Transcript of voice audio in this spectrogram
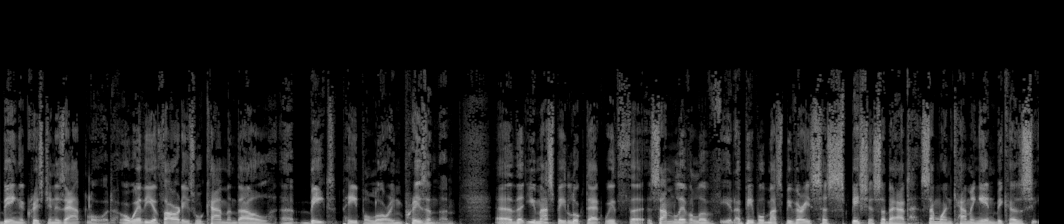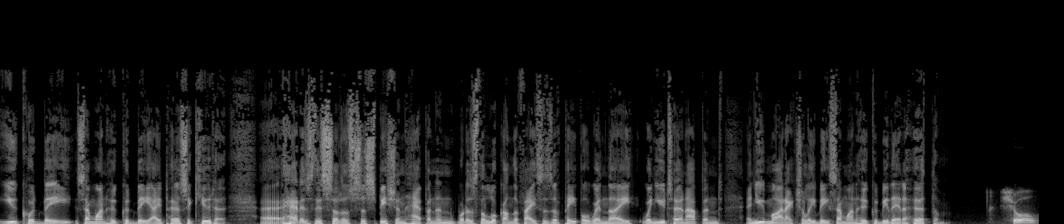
being a Christian is outlawed, or where the authorities will come and they'll uh, beat people or imprison them, uh, that you must be looked at with uh, some level of, you know, people must be very suspicious about someone coming in because you could be someone who could be a persecutor. Uh, how does this sort of suspicion happen, and what is the look on the faces of people when they when you turn up and and you might actually be someone who could be there to hurt them? Sure.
